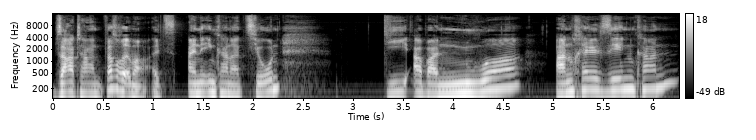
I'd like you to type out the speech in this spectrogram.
Satan, was auch immer, als eine Inkarnation, die aber nur Angel sehen kann.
